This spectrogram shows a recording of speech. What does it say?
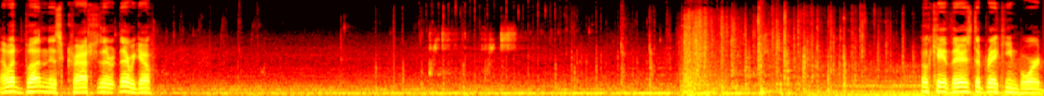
Now what button is crouched? There, there we go. Okay, there's the breaking board.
